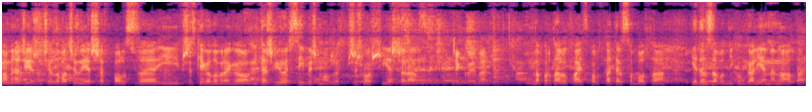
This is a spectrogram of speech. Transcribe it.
Mamy nadzieję, że Cię zobaczymy jeszcze w Polsce i wszystkiego dobrego. I też w UFC być może w przyszłości. Jeszcze raz. Dziękuję bardzo. Dla portalu Fight Sport Peter Sobota, jeden z zawodników gali MMA. Tak.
